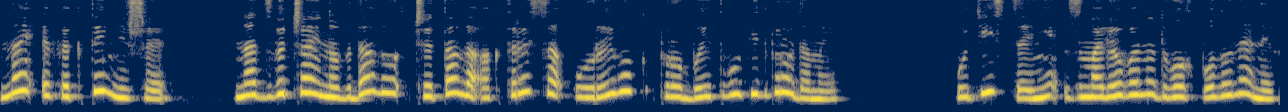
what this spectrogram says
найефективніше, надзвичайно вдало читала актриса уривок про битву під бродами. У тій сцені змальовано двох полонених,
